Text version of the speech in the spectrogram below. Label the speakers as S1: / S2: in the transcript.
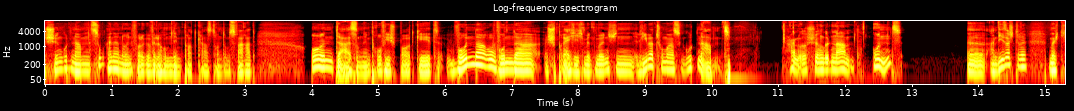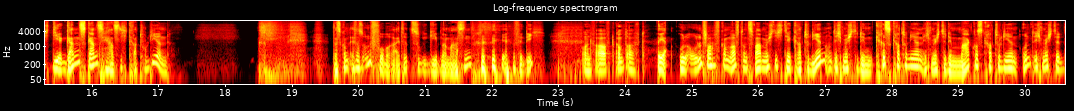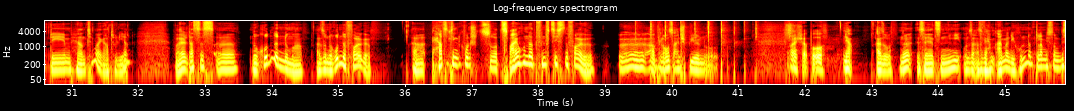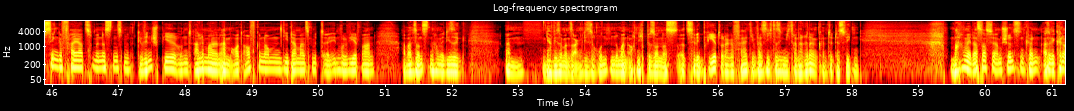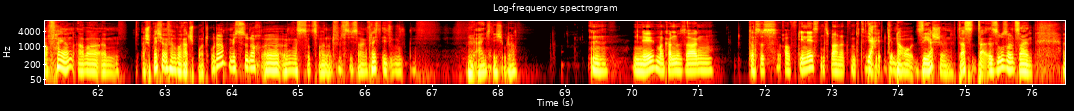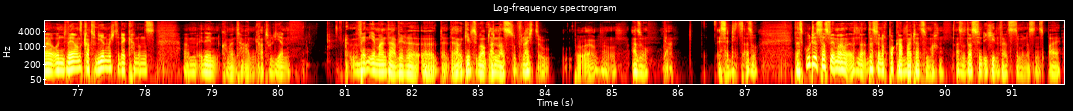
S1: einen schönen guten Abend zu einer neuen Folge Welle um dem Podcast rund ums Fahrrad. Und da es um den Profisport geht, Wunder, oh Wunder, spreche ich mit München. Lieber Thomas, guten Abend.
S2: Hallo, schönen guten Abend.
S1: Und äh, an dieser Stelle möchte ich dir ganz, ganz herzlich gratulieren. Das kommt etwas unvorbereitet, zugegebenermaßen, für dich.
S2: Unverhofft kommt oft.
S1: Ja, unverhofft kommt oft. Und zwar möchte ich dir gratulieren und ich möchte dem Chris gratulieren, ich möchte dem Markus gratulieren und ich möchte dem Herrn Timmer gratulieren, weil das ist äh, eine runde Nummer, also eine runde Folge. Äh, herzlichen Glückwunsch zur 250. Folge. Äh, Applaus einspielen.
S2: Oh, Chapeau.
S1: Also, ne, ist ja jetzt nie unser, also wir haben einmal die 100, glaube ich, so ein bisschen gefeiert, zumindestens mit Gewinnspiel und alle mal in einem Ort aufgenommen, die damals mit äh, involviert waren. Aber ansonsten haben wir diese, ähm, ja, wie soll man sagen, diese runden Nummern auch nicht besonders äh, zelebriert oder gefeiert. Jedenfalls nicht, dass ich mich daran erinnern könnte. Deswegen machen wir das, was wir am schönsten können. Also wir können auch feiern, aber ähm, sprechen wir einfach über Radsport, oder? Möchtest du noch äh, irgendwas zu 250 sagen? Vielleicht, äh, nö, eigentlich nicht, oder?
S2: Mhm. Nee, man kann nur sagen, dass es auf die nächsten 250
S1: ja,
S2: geht.
S1: Ja, genau, sehr schön. Das, da, so soll es sein. Äh, und wer uns gratulieren möchte, der kann uns ähm, in den Kommentaren gratulieren. Wenn ihr meint, da wäre, äh, da, da gibt es überhaupt Anlass zu, vielleicht, äh, also ist ja nichts. Also das Gute ist, dass wir immer, dass wir noch Bock haben, weiterzumachen. Also das finde ich jedenfalls zumindest bei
